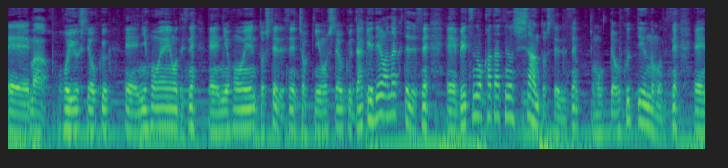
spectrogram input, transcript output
えまあ保有しておく、え日本円をですね、え日本円としてですね、貯金をしておくだけではなくてですね、え別の形の資産としてですね、持っておくっていうのもですね、え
